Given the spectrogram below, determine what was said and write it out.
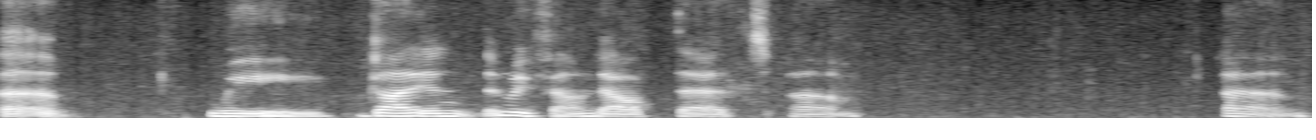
Um, we got in and we found out that um, um,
